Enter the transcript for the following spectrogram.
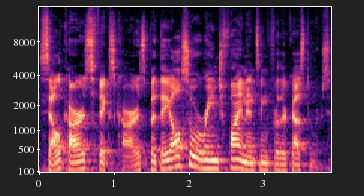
sell cars, fix cars, but they also arrange financing for their customers.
